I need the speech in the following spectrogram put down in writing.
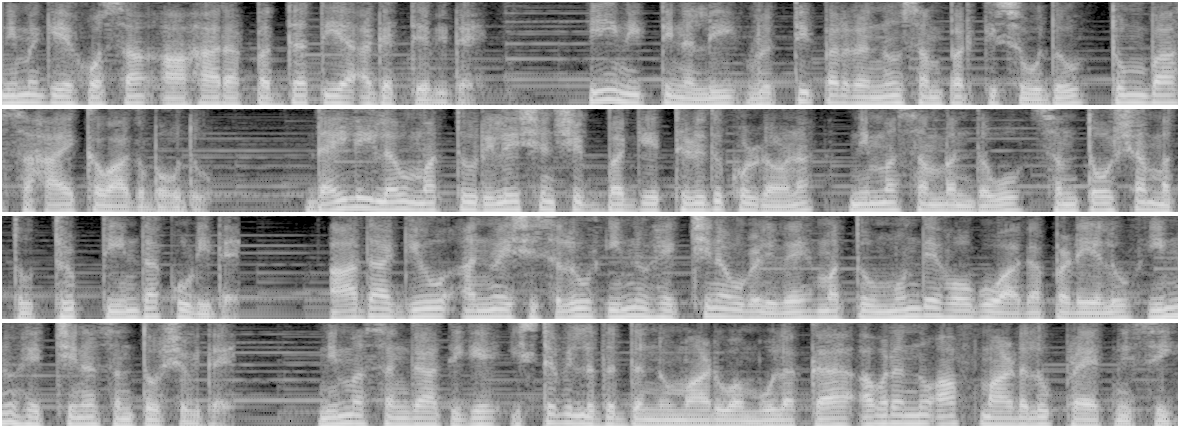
ನಿಮಗೆ ಹೊಸ ಆಹಾರ ಪದ್ಧತಿಯ ಅಗತ್ಯವಿದೆ. ಈ ನಿಟ್ಟಿನಲ್ಲಿ ವೃತ್ತಿಪರರನ್ನು ಸಂಪರ್ಕಿಸುವುದು ತುಂಬಾ ಸಹಾಯಕವಾಗಬಹುದು. ಡೈಲಿ ಲವ್ ಮತ್ತು ರಿಲೇಶನ್ಶಿಪ್ ಬಗ್ಗೆ ತಿಳಿದುಕೊಳ್ಳೋಣ, ನಿಮ್ಮ ಸಂಬಂಧವು ಸಂತೋಷ ಮತ್ತು ತೃಪ್ತಿಯಿಂದ ಕೂಡಿದೆ. ಆದಾಗ್ಯೂ, ಅನ್ವೇಷಿಸಲು ಇನ್ನೂ ಹೆಚ್ಚಿನವುಗಳಿವೆ ಮತ್ತು ಮುಂದೆ ಹೋಗುವಾಗ ಪಡೆಯಲು ಇನ್ನೂ ಹೆಚ್ಚಿನ ಸಂತೋಷವಿದೆ. ನಿಮ್ಮ ಸಂಗಾತಿಗೆ ಇಷ್ಟವಿಲ್ಲದದ್ದನ್ನು ಮಾಡುವ ಮೂಲಕ ಅವರನ್ನು ಆಫ್ ಮಾಡಲು ಪ್ರಯತ್ನಿಸಿ.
